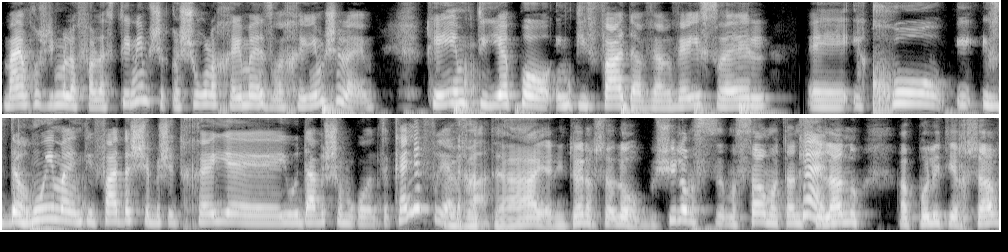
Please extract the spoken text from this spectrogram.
מה הם חושבים על הפלסטינים שקשור לחיים האזרחיים שלהם? כי אם תהיה פה אינתיפאדה וערביי ישראל אה, ייקחו יזדהו עם האינתיפאדה שבשטחי אה, יהודה ושומרון זה כן יפריע לך. בוודאי אני טוען עכשיו לא בשביל המשא ומתן כן. שלנו הפוליטי עכשיו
